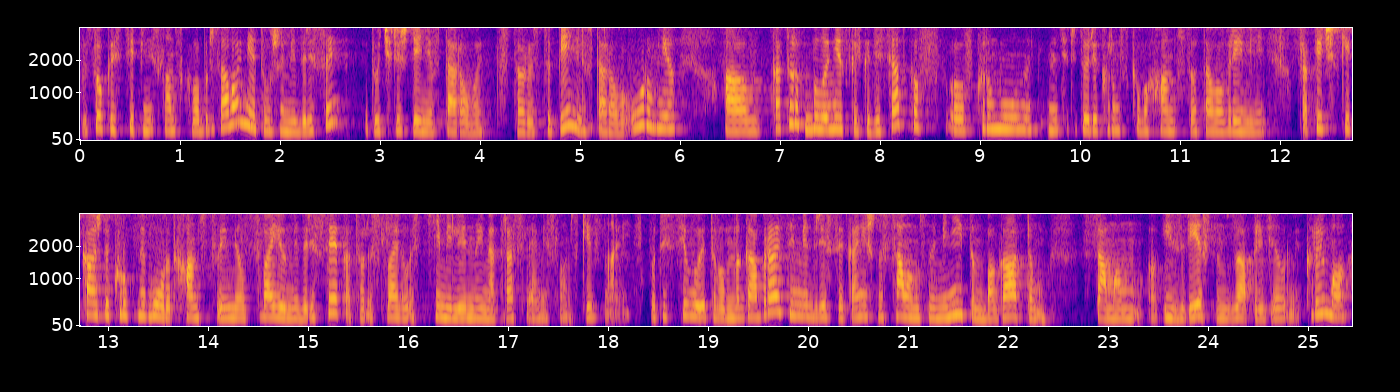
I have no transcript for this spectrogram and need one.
Высокая степень исламского образования – это уже медресе, это учреждение второго, второй ступени или второго уровня, которых было несколько десятков э, в Крыму, на территории Крымского ханства того времени. Практически каждый крупный город ханства имел свое медресе, которое славилось теми или иными отраслями исламских знаний. Вот из всего этого многообразия медресе, конечно, самым знаменитым, богатым, самым э, известным за пределами Крыма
